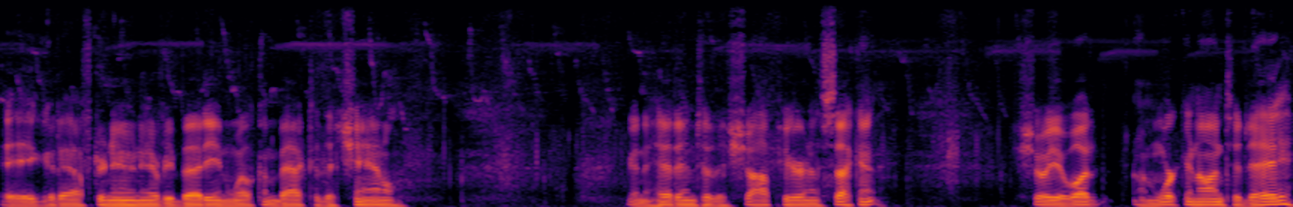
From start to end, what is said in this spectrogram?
Hey, good afternoon, everybody, and welcome back to the channel. I'm going to head into the shop here in a second, show you what I'm working on today.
